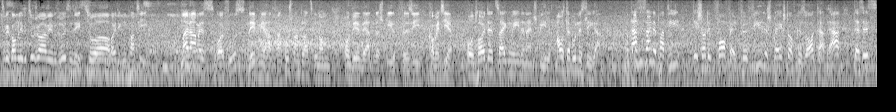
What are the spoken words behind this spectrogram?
Herzlich willkommen, liebe Zuschauer. Wir begrüßen Sie zur heutigen Partie. Mein Name ist Wolf Fuß. Neben mir hat Frank Buschmann Platz genommen und wir werden das Spiel für Sie kommentieren. Und heute zeigen wir Ihnen ein Spiel aus der Bundesliga. Und das ist eine Partie, die schon im Vorfeld für viel Gesprächsstoff gesorgt hat. Ja, das ist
